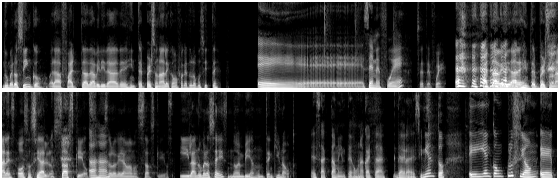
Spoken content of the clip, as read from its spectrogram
Número cinco, la falta de habilidades interpersonales. ¿Cómo fue que tú lo pusiste? Eh, se me fue. Se te fue. Falta de habilidades interpersonales o sociales, los soft skills. Ajá. Eso es lo que llamamos soft skills. Y la número seis, no envían un thank you note. Exactamente, una carta de agradecimiento. Y en conclusión, eh,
